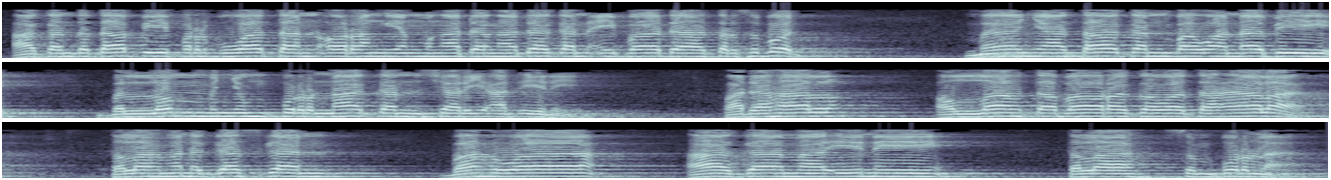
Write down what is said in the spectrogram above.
akan tetapi perbuatan orang yang mengadang-adakan ibadah tersebut menyatakan bahwa nabi belum menyempurnakan syariat ini. Padahal Allah tabaraka wa taala telah menegaskan bahwa agama ini telah sempurna.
